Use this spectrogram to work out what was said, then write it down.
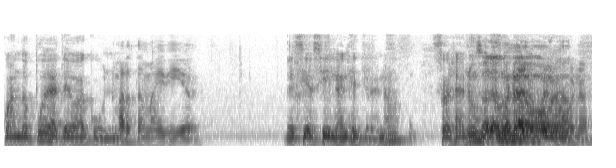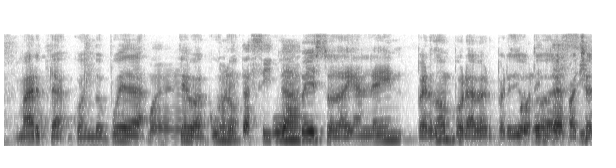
cuando pueda te vacuno. Marta, my dear. Decía así la letra, ¿no? Sos la número uno. número. Marta, cuando pueda, Bueno, te vacuno. con esta cita- Un beso, Diane Lane. Perdón por haber perdido Con toda la esta fachatez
